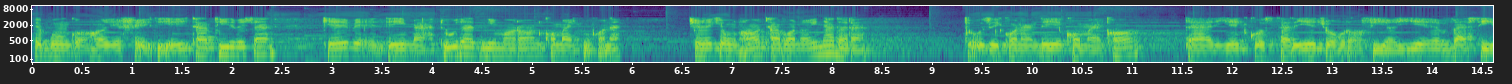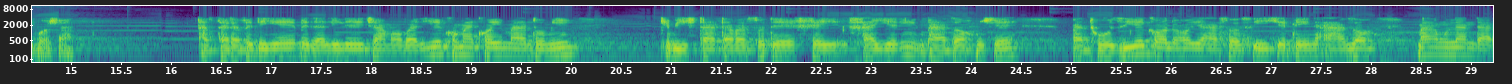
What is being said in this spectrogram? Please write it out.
به بنگاه های خیریه‌ای تبدیل بشن که به عدهای محدود از بیماران کمک می‌کنند چرا که اونها توانایی ندارند توضیح کننده کمک ها در یک گستره جغرافیایی وسیع باشند از طرف دیگه به دلیل جمعآوری کمک های مردمی که بیشتر توسط خی... خیرین پرداخت میشه و توزیع کالاهای اساسی که بین اعضا معمولا در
